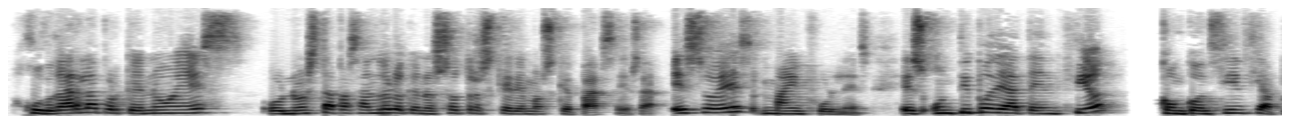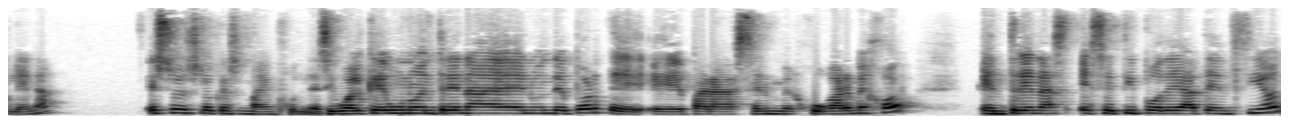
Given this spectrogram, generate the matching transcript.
juzgarla porque no es o no está pasando lo que nosotros queremos que pase. O sea, eso es mindfulness. Es un tipo de atención con conciencia plena. Eso es lo que es mindfulness. Igual que uno entrena en un deporte eh, para ser, jugar mejor, entrenas ese tipo de atención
